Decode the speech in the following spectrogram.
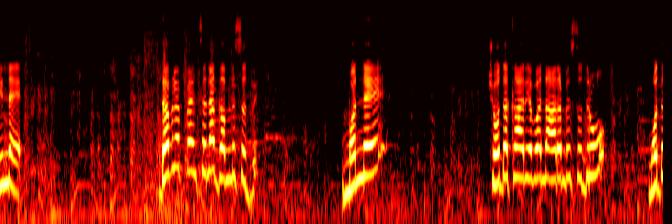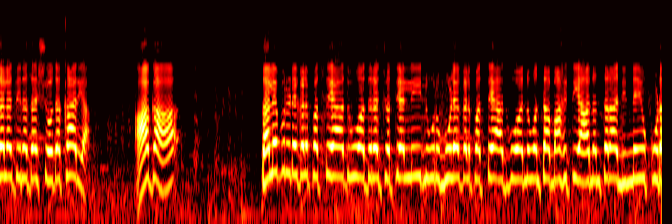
ನಿನ್ನೆ. ಡೆವಲಪ್ಮೆಂಟ್ಸ್ ಅನ್ನ ಗಮನಿಸಿದ್ವಿ. ಮೊನ್ನೆ ಶೋಧ ಕಾರ್ಯವನ್ನು ಆರಂಭಿಸಿದ್ರು. ಮೊದಲ ದಿನದ ಶೋಧ ಕಾರ್ಯ. ಆಗ ತಲೆಬುರುಡೆಗಳ ಪತ್ತೆ ಆದವು, ಅದರ ಜೊತೆಯಲ್ಲಿ ನೂರು ಮೂಳೆಗಳ ಪತ್ತೆ ಆದವು ಅನ್ನುವಂಥ ಮಾಹಿತಿ ಆ ನಂತರ ನಿನ್ನೆಯೂ ಕೂಡ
